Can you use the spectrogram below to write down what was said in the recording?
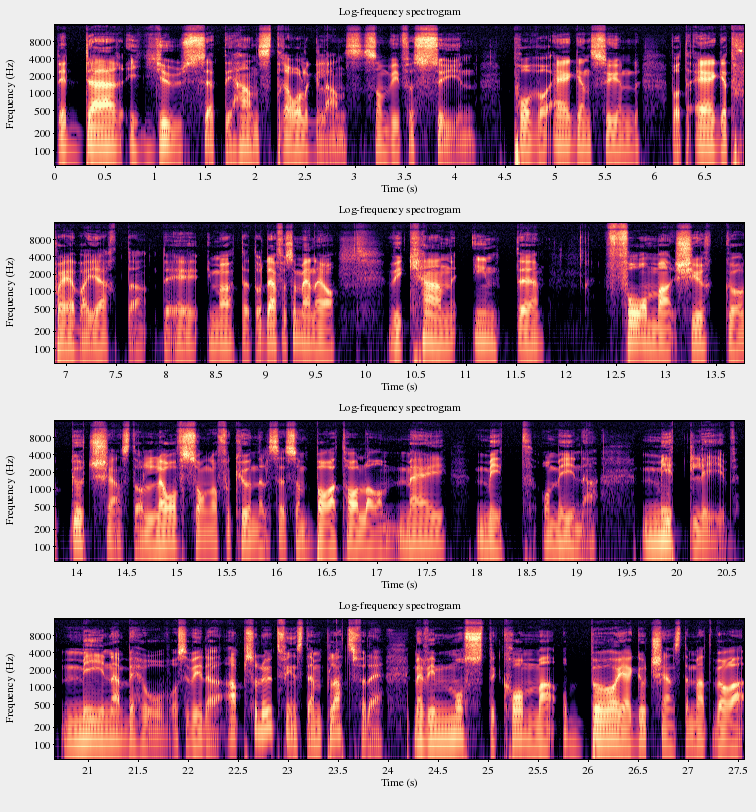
Det är där i ljuset, i hans strålglans, som vi får syn på vår egen synd, vårt eget skeva hjärta. Det är i mötet och därför så menar jag, vi kan inte forma kyrkor, gudstjänster, lovsång och förkunnelse som bara talar om mig, mitt och mina. Mitt liv, mina behov och så vidare. Absolut finns det en plats för det, men vi måste komma och börja gudstjänsten med att våra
